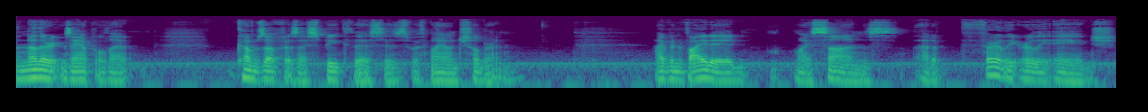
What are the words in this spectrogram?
Another example that comes up as I speak this is with my own children. I've invited my sons at a fairly early age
